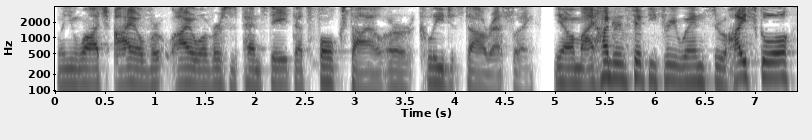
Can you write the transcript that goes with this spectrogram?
When you watch Iowa, Iowa versus Penn State, that's folk style or collegiate style wrestling you know, my 153 wins through high school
